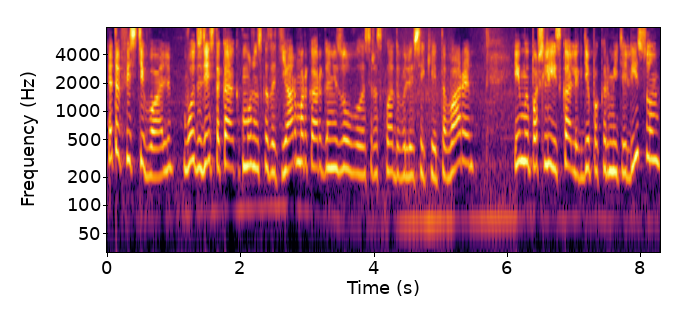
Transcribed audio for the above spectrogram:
Это фестиваль. Вот здесь такая, как можно сказать, ярмарка организовывалась, раскладывали всякие товары. И мы пошли, искали, где покормить Алису.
